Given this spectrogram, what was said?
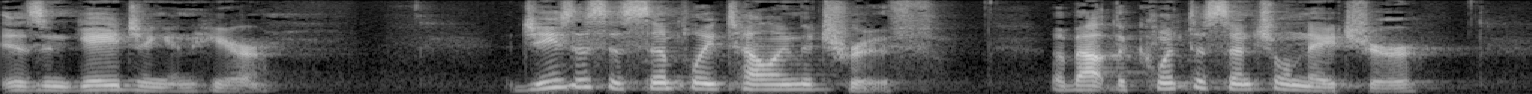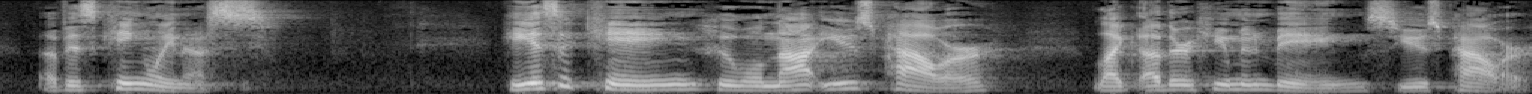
is engaging in here. Jesus is simply telling the truth about the quintessential nature of his kingliness. He is a king who will not use power like other human beings use power.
